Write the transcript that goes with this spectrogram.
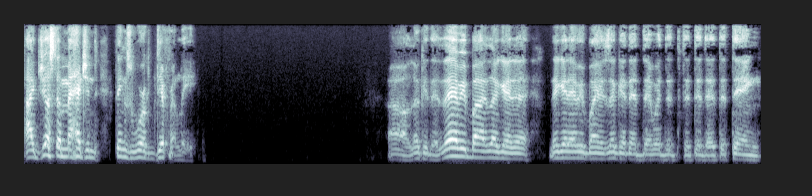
I just imagined things work differently. Oh, look at this! Everybody, look at it. Look at everybody. Look at that the, the, the, the, the thing.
